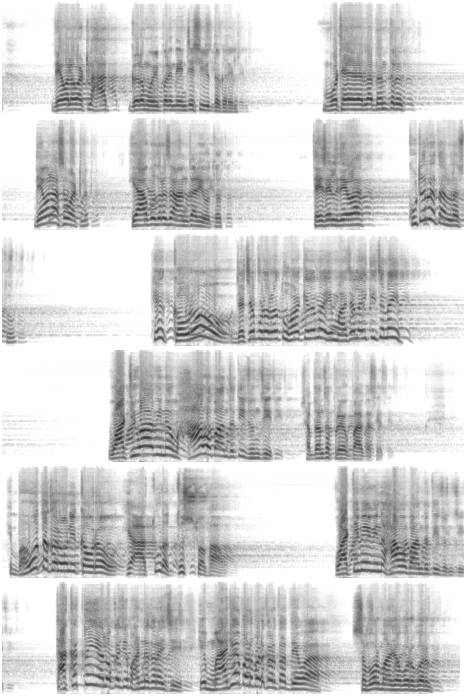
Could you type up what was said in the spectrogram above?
देवाला वाटलं हात गरम होईपर्यंत यांच्याशी युद्ध करेल. मोठ्याला नंतर देवाला असं वाटलं हे अगोदरच अहंकार होत. त्यासाठी देवा कुठं रथ आणलास तू हे कौरव ज्याच्या पुढे रथ उभा केला ना हे माझ्या लायकीचे नाहीत. वाटिवा विन हाव बांधती झुंजीत. शब्दांचा प्रयोग पहा असेल हे बहुत करोनी कौरव हे आतुर दुस्वभाव. वाटिवे विन हाव बांधती झुंजी ताकद नाही या लोकांची भांडणं करायची. हे मागे बडबड करतात देवा. समोर माझ्या बरोबर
